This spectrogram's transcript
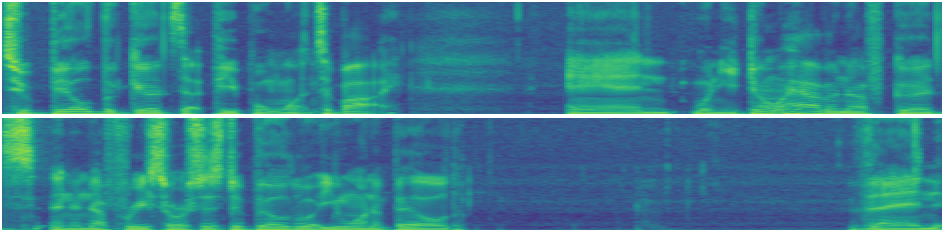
to build the goods that people want to buy. And when you don't have enough goods and enough resources to build what you want to build, then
